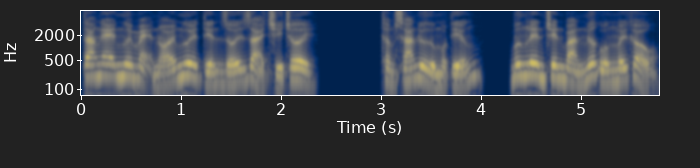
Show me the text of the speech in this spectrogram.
ta nghe ngươi mẹ nói ngươi tiến giới giải trí chơi. Thẩm sán lừ một tiếng, bưng lên trên bàn nước uống mấy khẩu.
